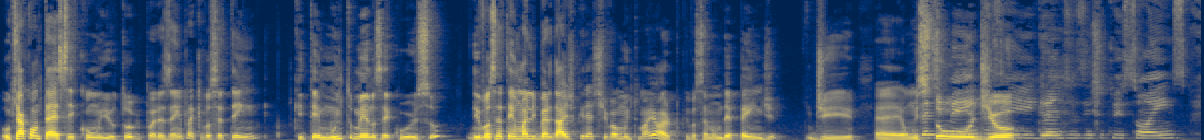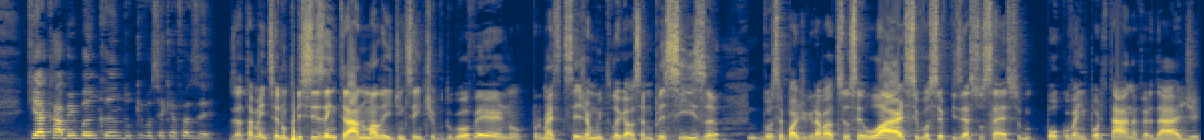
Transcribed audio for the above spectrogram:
O que acontece com o YouTube, por exemplo, é que você tem que ter muito menos recurso e você tem uma liberdade criativa muito maior, porque você não depende de é, um estúdio. E grandes instituições que acabem bancando o que você quer fazer. Exatamente. Você não precisa entrar numa lei de incentivo do governo. Por mais que seja muito legal, você não precisa. Você pode gravar do seu celular. Se você fizer sucesso, pouco vai importar, na verdade.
